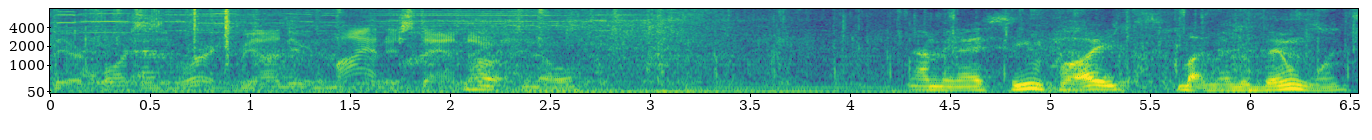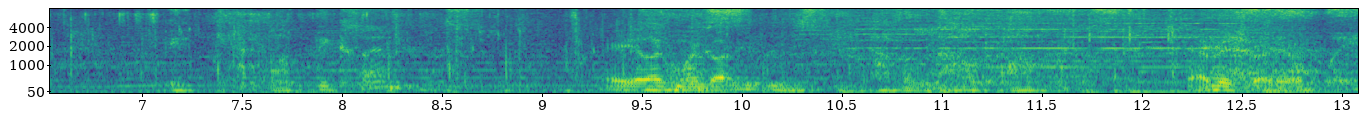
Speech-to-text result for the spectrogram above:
Their forces at work beyond even my understanding. Oh, no. I mean, I see fights, but never been one. It cannot be cleansed. Hey, you like my gun? Sins have allowed others That bitch right here. away.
